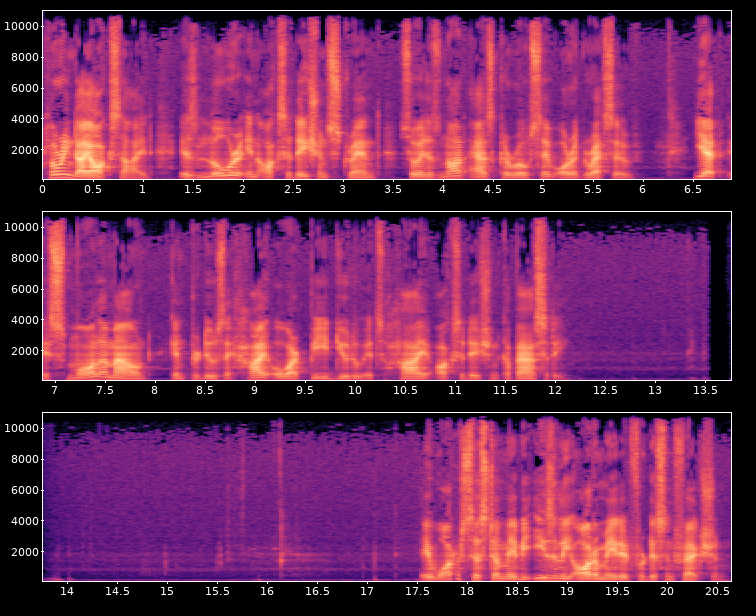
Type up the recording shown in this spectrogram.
Chlorine dioxide is lower in oxidation strength, so it is not as corrosive or aggressive, yet a small amount can produce a high ORP due to its high oxidation capacity. A water system may be easily automated for disinfection.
